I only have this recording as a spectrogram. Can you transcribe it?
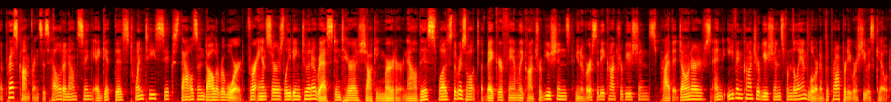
a press conference is held announcing a get this $26,000 reward for answers leading to an arrest in Tara's shocking murder. Now, this was the result of Baker family contributions, university contributions, private donors, and even contributions from the landlord of the property where she was killed.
